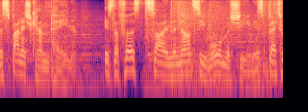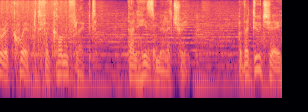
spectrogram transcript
The Spanish campaign is the first sign the Nazi war machine is better equipped for conflict than his military. But the Duce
